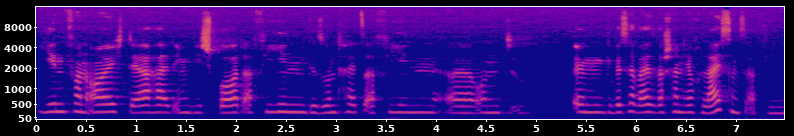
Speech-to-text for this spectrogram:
jeden von euch, der halt irgendwie sportaffin, gesundheitsaffin äh, und in gewisser Weise wahrscheinlich auch leistungsaffin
